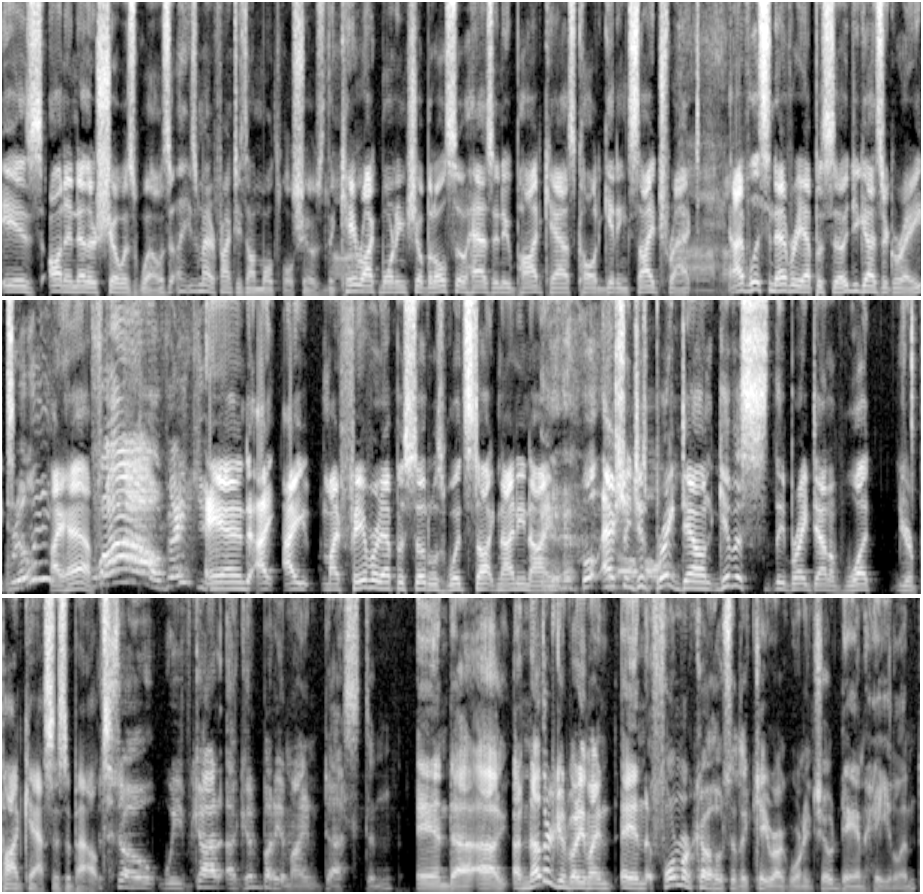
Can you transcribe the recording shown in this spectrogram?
is on another show as well. As a matter of fact, he's on multiple shows. The uh-huh. K Rock Morning Show, but also has a new podcast called Getting Sidetracked. Uh-huh. And I've listened to every episode. You guys are great. Really? I have. Wow! Thank you. And I, I, my favorite episode was Woodstock '99. Well, actually, just oh. break down. Give us the breakdown of what your podcast is about. So we've got a good buddy of mine, Dustin, and uh, uh, another good buddy of mine and former co-host of the K Rock Morning Show, Dan Halen.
